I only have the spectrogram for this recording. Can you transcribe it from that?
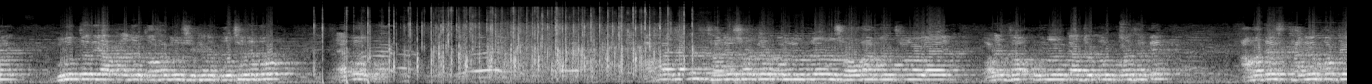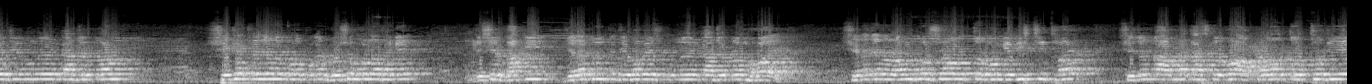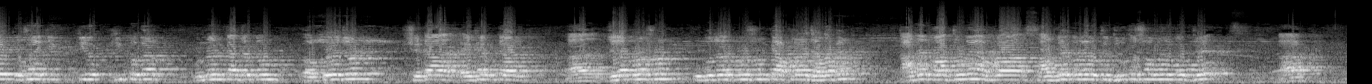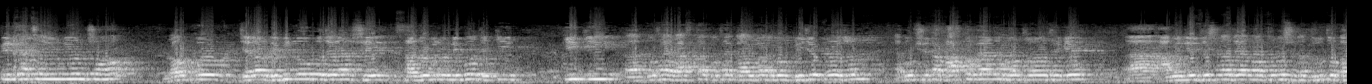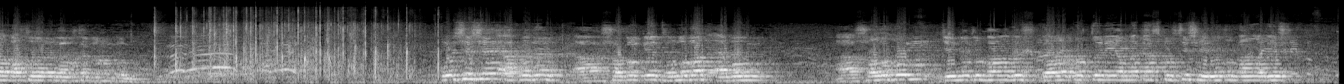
গুরুত্ব দিয়ে আপনাদের কথাগুলো সেখানে পৌঁছে দেব। এবং আপনারা জানেন, স্থানীয় সরকার পল্লী উন্নয়ন ও সমবায় মন্ত্রণালয়ে অনেক উন্নয়ন কার্যক্রম করে থাকে। আমাদের স্থানীয় পর্যায়ে যে উন্নয়ন কার্যক্রম, সেক্ষেত্রে যেন কোনো প্রকার বৈষম্য না থাকে, দেশের বাকি জেলাগুলোতে যেভাবে উন্নয়ন কার্যক্রম হয়, সেটা যেন রংপুর সহ উত্তরবঙ্গে নিশ্চিত হয়। সেজন্য আমরা কাজ করব। আপনারাও তথ্য দিয়ে কোথায় কি কি- প্রকার উন্নয়ন কার্যক্রম প্রয়োজন, সেটা এখানকার জেলা প্রশাসন, উপজেলা প্রশাসনকে আপনারা জানাবেন। তাদের মাধ্যমে আমরা সার্ভে করে অতি দ্রুত সময়ের মধ্যে পীরগাছা ইউনিয়ন সহ রংপুর জেলার বিভিন্ন উপজেলার সেই সার্ভেগুলো নিব যে কি কি কি কোথায় রাস্তা, কোথায় কালভার এবং ব্রিজের প্রয়োজন এবং সেটা বাস্তবায়নের মন্ত্রণালয় থেকে আমি নির্দেশনা দেওয়ার মাধ্যমে সেটা দ্রুত বাস্তবায়নের ব্যবস্থা গ্রহণ করব। পরিশেষে আপনাদের সকলকে ধন্যবাদ এবং সর্বোপরি যে নতুন বাংলাদেশ গড়ার প্রত্যয় নিয়ে আমরা কাজ করছি সেই নতুন বাংলাদেশ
